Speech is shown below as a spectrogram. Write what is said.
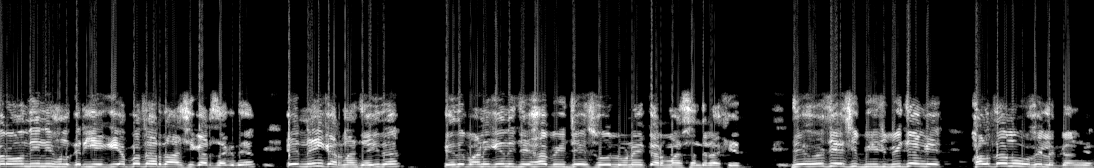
ਪਰ ਆਉਂਦੀ ਨਹੀਂ ਹੁਣ ਕਰੀਏ ਕੀ? ਆਪਾਂ ਤਾਂ ਅਰਦਾਸ ਹੀ ਕਰ ਸਕਦੇ ਆ ਇਹ ਨਹੀਂ ਕਰਨਾ ਚਾਹੀਦਾ। ਕਹਿੰਦੇ ਬਾਣੀ ਕਹਿੰਦੀ, ਜਿਹਾ ਬੀਜੇ ਸੋ ਲੂਣੇ ਕਰਮਾ ਸੰਦਰਾ ਖੇਤ। ਜਿਹੋ ਜਿਹੇ ਅਸੀਂ ਬੀਜ ਬੀਜਾਂਗੇ ਫਲ ਤਾਂ ਨੂੰ ਉਹੀ ਲੱਗਾਂਗੇ।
